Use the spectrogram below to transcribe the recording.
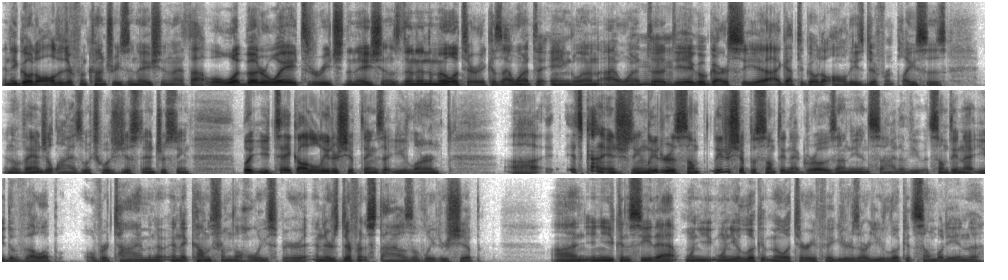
And they go to all the different countries and nations. And I thought, well, what better way to reach the nations than in the military? Because I went to England, I went to Diego Garcia, I got to go to all these different places and evangelize, which was just interesting. But you take all the leadership things that you learn. Uh, it's kind of interesting. Leader is some leadership is something that grows on the inside of you. It's something that you develop over time, and it, and it comes from the Holy Spirit. And there's different styles of leadership, uh, and, and you can see that when you when you look at military figures or you look at somebody in the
